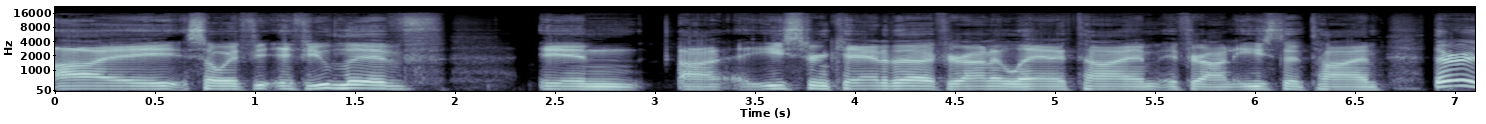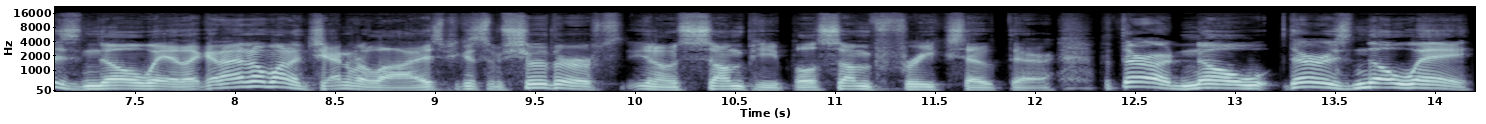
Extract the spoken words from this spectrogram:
I so if if you live in uh, Eastern Canada, if you're on Atlantic time, if you're on Eastern time, there is no way. Like, and I don't want to generalize because I'm sure there are, you know, some people, some freaks out there, but there are no, there is no way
